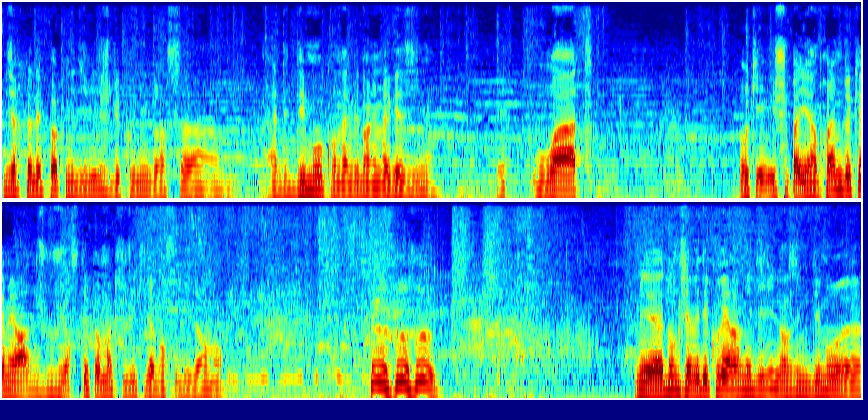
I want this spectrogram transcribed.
Dire qu'à l'époque, Medieval, je l'ai connu grâce à, à des démos qu'on avait dans les magazines. Et what? Ok, je sais pas, il y a un problème de caméra. Je vous jure, c'était pas moi qui disais qu'il avançait bizarrement. Mais euh, donc j'avais découvert Medieval dans une démo euh,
